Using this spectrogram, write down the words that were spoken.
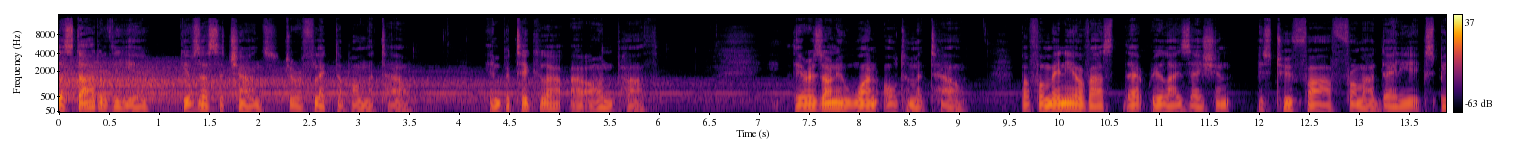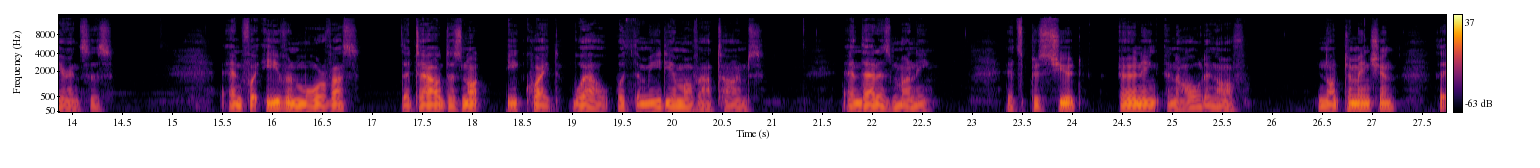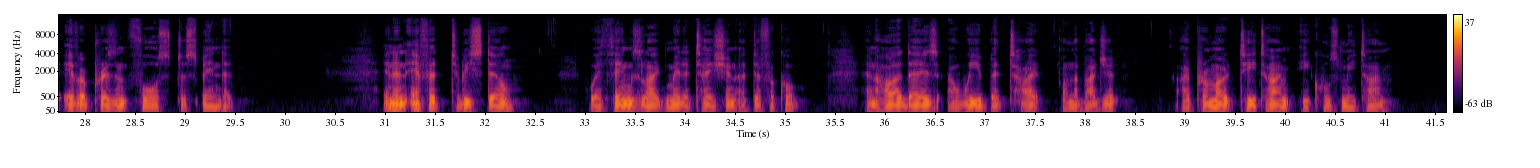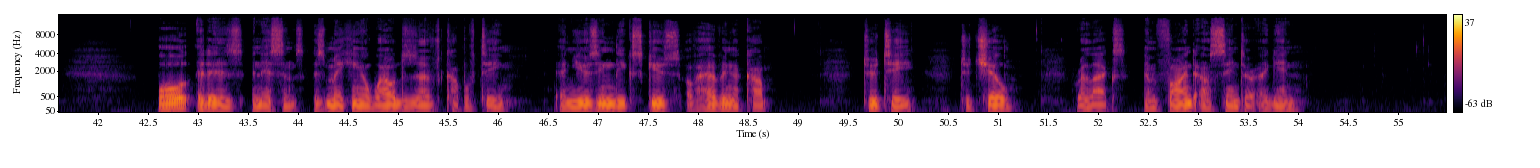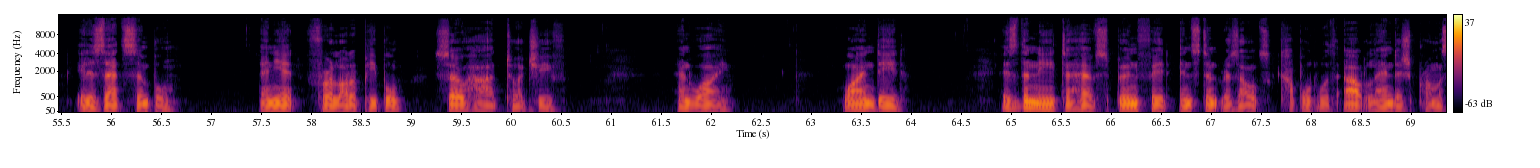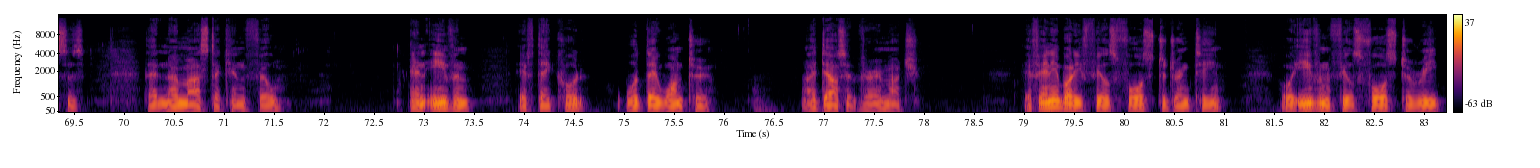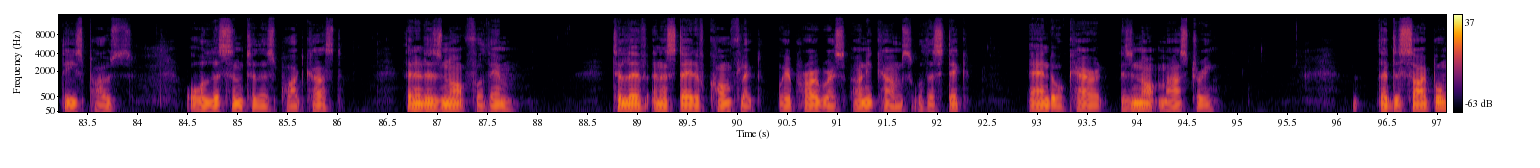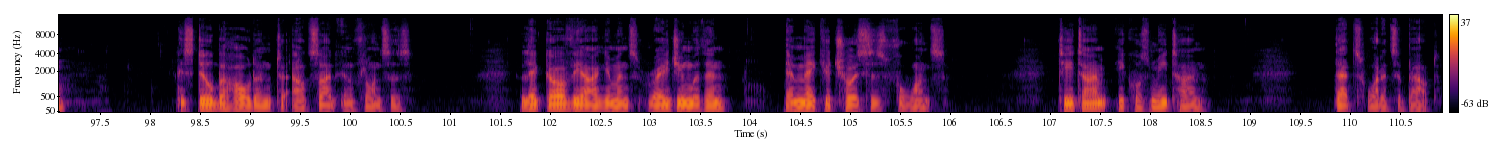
The start of the year gives us a chance to reflect upon the Tao, in particular our own path. There is only one ultimate Tao, but for many of us that realization is too far from our daily experiences. And for even more of us, the Tao does not equate well with the medium of our times, and that is money, its pursuit, earning, and holding of, not to mention the ever present force to spend it. In an effort to be still, where things like meditation are difficult and holidays a wee bit tight on the budget, I promote tea time equals me time. All it is, in essence, is making a well deserved cup of tea and using the excuse of having a cup to tea to chill, relax, and find our center again. It is that simple, and yet, for a lot of people, so hard to achieve. And why? Why indeed? Is the need to have spoon fed instant results coupled with outlandish promises that no master can fill? And even if they could, would they want to? I doubt it very much. If anybody feels forced to drink tea, or even feels forced to read these posts or listen to this podcast, then it is not for them. To live in a state of conflict where progress only comes with a stick and or carrot is not mastery. The disciple is still beholden to outside influences. Let go of the arguments raging within and make your choices for once. Tea time equals me time. That's what it's about.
